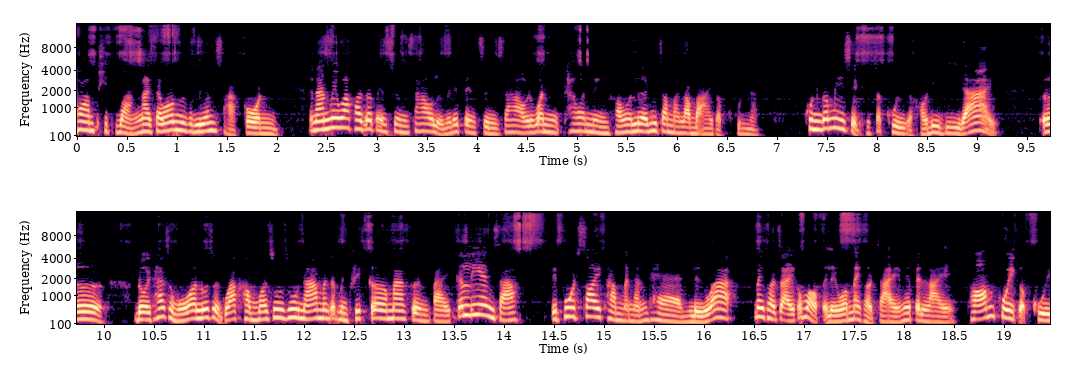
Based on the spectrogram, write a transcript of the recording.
ความผิดหวังอาจจะว่ามันเป็นเรื่องสากลดังนั้นไม่ว่าเขาจะเป็นซึมเศร้าหรือไม่ได้เป็นซึมเศร้าวันถ้าวันหนึ่งเขาเลือกที่จะมาระบายกับคุณนะคุณก็มีสิทธิ์ที่จะคุยกับเขาดี ๆ ได้ เออ โดยถ้าสมมุติว่ารู้สึกว่าคำว่าสู้ๆนะมันจะเป็นทริกเกอร์มากเกินไป ก็เลี่ยงซะไปพูดสร้อยคำมันนั้นแทน หรือว่าไม่เข้าใจก็บอกไปเลยว่าไม่เข้าใจไม่เป็นไร พร้อมคุยกับคุย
